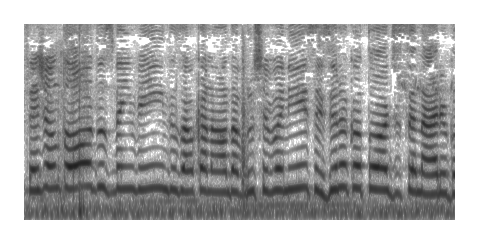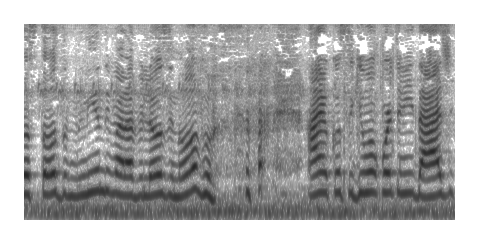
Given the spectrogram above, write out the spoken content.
Sejam todos bem-vindos ao canal da Bruxa Evani. Vocês viram que eu tô de cenário gostoso, lindo e maravilhoso e novo? ah, eu consegui uma oportunidade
